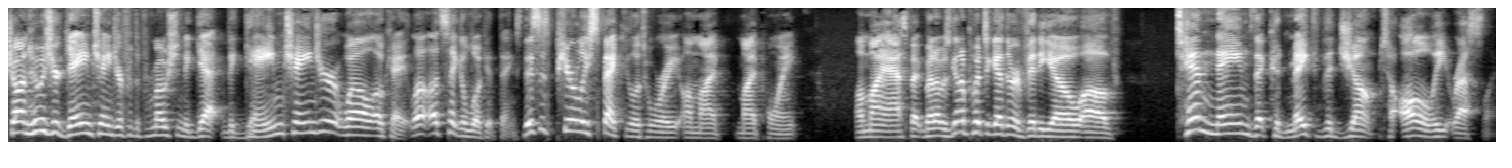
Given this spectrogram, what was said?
Sean, who is your game changer for the promotion to get? The game changer? Well, okay, let, us take a look at things. This is purely speculatory on my my point, on my aspect, but I was going to put together a video of 10 names that could make the jump to all elite wrestling.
